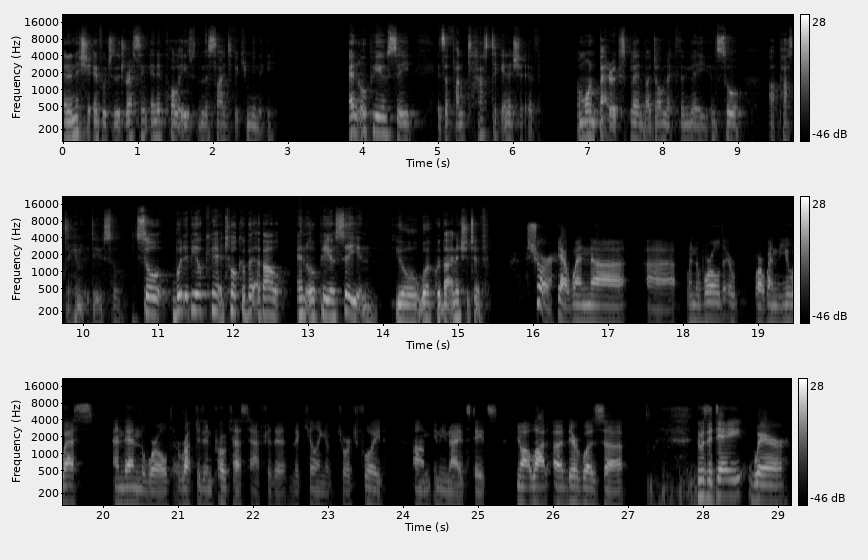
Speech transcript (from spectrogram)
an initiative which is addressing inequalities within the scientific community. ENTOPOC is a fantastic initiative and one better explained by Dominic than me, and so I'll pass to him to do so. So, would it be okay to talk a bit about ENTOPOC and your work with that initiative? Sure. Yeah. When uh, uh, when the world or when the U.S. and then the world erupted in protest after the the killing of George Floyd um, in the United States, you know, a lot uh, there was uh, there was a day where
